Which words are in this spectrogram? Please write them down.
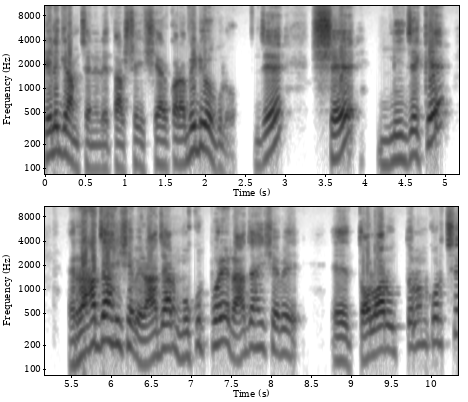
টেলিগ্রাম চ্যানেলে তার সেই শেয়ার করা ভিডিওগুলো যে সে নিজেকে রাজা হিসেবে, রাজার মুকুট পরে রাজা হিসেবে তলোয়ার উত্তোলন করছে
